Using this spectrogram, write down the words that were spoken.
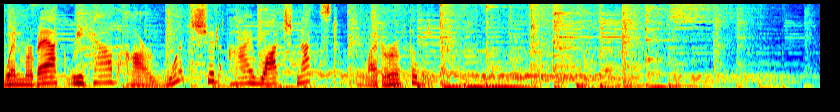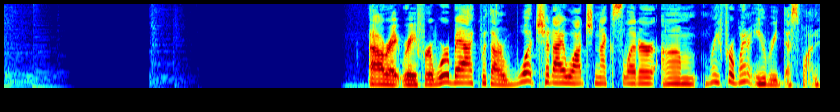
When we're back, we have our What Should I Watch Next letter of the week. All right, Rafer, we're back with our What Should I Watch Next letter. Um, Rafer, why don't you read this one?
